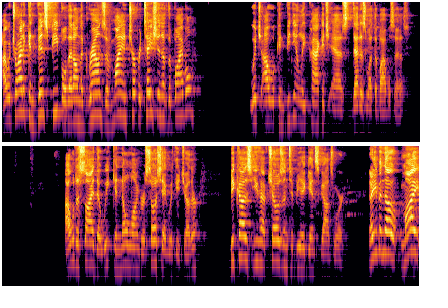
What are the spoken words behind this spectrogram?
I would try to convince people that on the grounds of my interpretation of the Bible, which I will conveniently package as that is what the Bible says, I will decide that we can no longer associate with each other because you have chosen to be against God's word. Now, even though my,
